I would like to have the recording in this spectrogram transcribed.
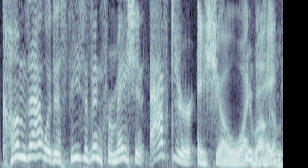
comes out with this piece of information after a show one You're day. welcome.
